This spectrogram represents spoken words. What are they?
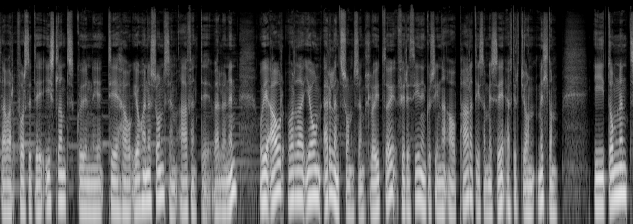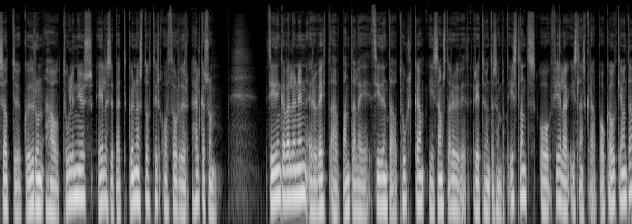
Það var fórstiti Íslands Guðinni T.H. Jóhannesson sem afhendi velunin og í ár var það Jón Erlendsson sem hlaut þau fyrir þýðingu sína á Paradísamissi eftir John Milton. Í domnend sáttu Guðrún H. Túlinjus, Elisabeth Gunnarsdóttir og Þórður Helgason. Þýðingavelunin eru veitt af bandalegi Þýðinda og Tólka í samstarfi við Rítuhundasamband Íslands og Félag Íslenskra bókaútgefanda.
